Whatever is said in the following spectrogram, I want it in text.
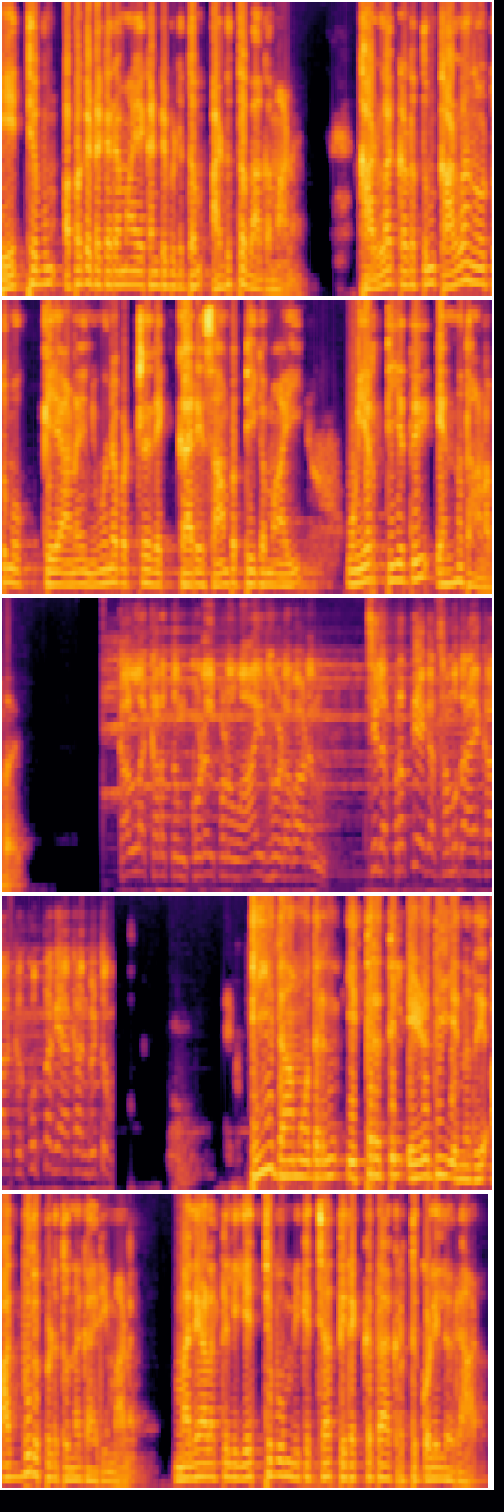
ഏറ്റവും അപകടകരമായ കണ്ടുപിടുത്തം അടുത്ത ഭാഗമാണ്. കള്ളക്കടത്തും കള്ളനോട്ടുമൊക്കെയാണ് ന്യൂനപക്ഷക്കാരെ സാമ്പത്തികമായി ഉയർത്തിയത് എന്നതാണത്. കള്ളക്കടത്തും കുഴൽപ്പണവും ആയുധ ഇടപാടും ചില പ്രത്യേക സമുദായക്കാർക്ക് കുത്തകയാക്കാൻ വിട്ടു ടി ദാമോദരൻ ഇത്തരത്തിൽ എഴുതി എന്നത് അത്ഭുതപ്പെടുത്തുന്ന കാര്യമാണ്. മലയാളത്തിലെ ഏറ്റവും മികച്ച തിരക്കഥാകൃത്തുക്കളിൽ ഒരാൾ.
